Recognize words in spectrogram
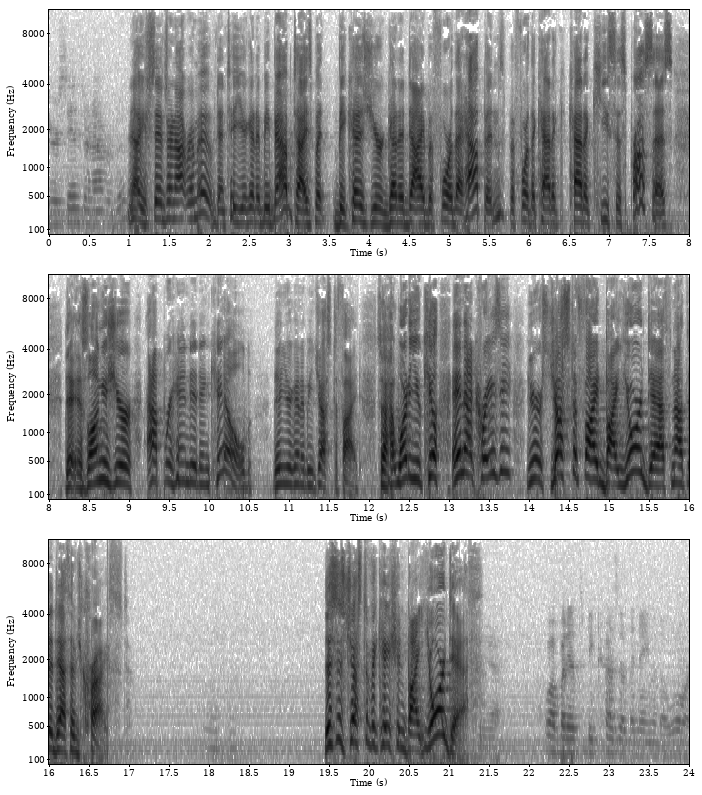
your sins are not removed. No, your sins are not removed until you're going to be baptized. But because you're going to die before that happens, before the cate- catechesis process, that as long as you're apprehended and killed, then you're going to be justified. So, how, what do you kill? Ain't that crazy? You're justified by your death, not the death of Christ. This is justification by your death. Well, but it's because of the name of the Lord.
